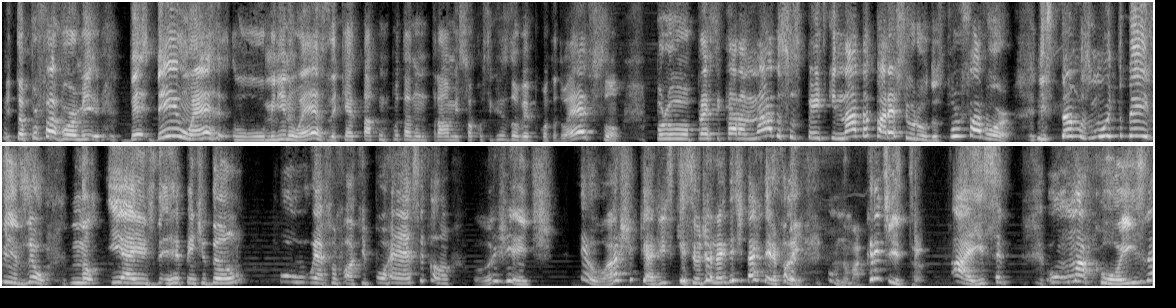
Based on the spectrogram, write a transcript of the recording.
Então, por favor, me dê, dê um o menino Wesley, que tá com puta num trauma e só conseguiu resolver por conta do Epson, pro, pra esse cara nada suspeito, que nada parece Urudos. Por favor, estamos muito bem-vindos. Eu, não. E aí, de repente, dão. O Epson fala que porra é essa e falam: Ô, gente, eu acho que a gente esqueceu de olhar a identidade dele. Eu falei: "Eu não acredito. Aí, cê, uma coisa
